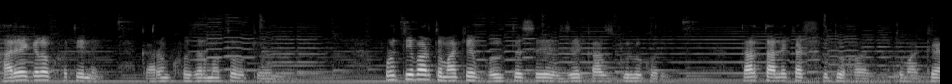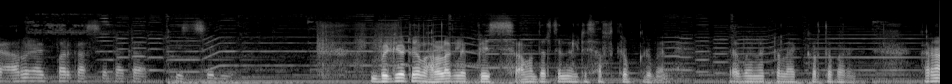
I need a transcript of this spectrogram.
হারিয়ে গেলেও ক্ষতি নেই, কারণ খোঁজার মতো কেউ নেই। প্রতিবার তোমাকে ভুলতেছে যে কাজগুলো করি, তার তালিকা শুধু হয় তোমাকে আরও একবার কাছে ডাকার ইচ্ছে দিয়ে। ভিডিওটা ভালো লাগলে প্লিজ আমাদের চ্যানেলটি সাবস্ক্রাইব করবেন এবং একটা লাইক করতে পারেন। কারণ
